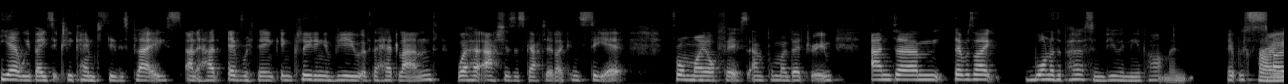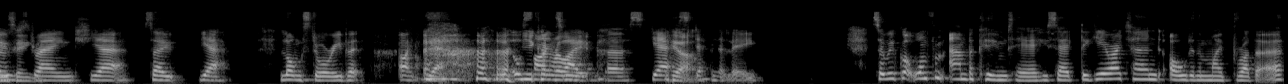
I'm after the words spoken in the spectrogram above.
yeah we basically came to see this place and it had everything including a view of the headland where her ashes are scattered. I can see it from my office and from my bedroom. And um, there was like one other person viewing the apartment. It was Crazy. so strange. Yeah. So yeah long story but I, yeah, you can relate. Yes, yeah. definitely. So we've got one from Amber Coombs here who said, The year I turned older than my brother,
